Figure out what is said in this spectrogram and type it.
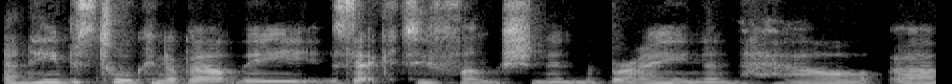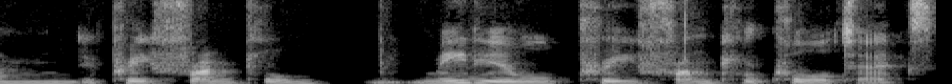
and he was talking about the executive function in the brain and how um, the prefrontal medial prefrontal cortex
